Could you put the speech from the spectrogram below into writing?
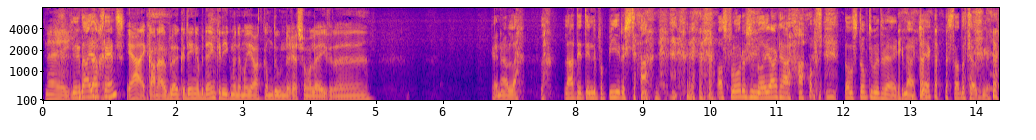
Nee. Ligt daar jouw grens? ja, ik kan ook leuke dingen bedenken die ik met een miljard kan doen de rest van mijn leven. Eh, Oké, nou, la- la- laat dit in de papieren staan. Als Floris een miljard haalt, dan stopt hij met werken. Nou, check. Staat het ook weer.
